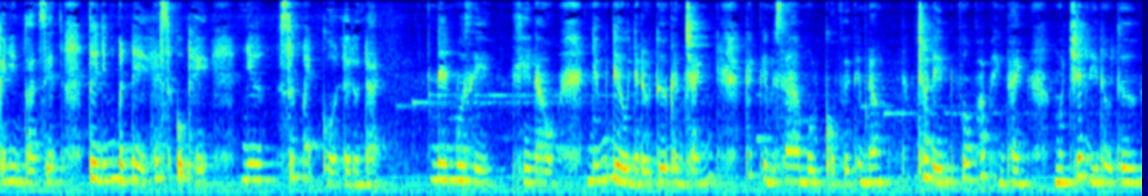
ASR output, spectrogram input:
cái nhìn toàn diện từ những vấn đề hết sức cụ thể như sức mạnh của lời đồn đại. Nên mua gì, khi nào, những điều nhà đầu tư cần tránh, cách tìm ra một cổ phiếu tiềm năng, cho đến phương pháp hình thành một triết lý đầu tư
